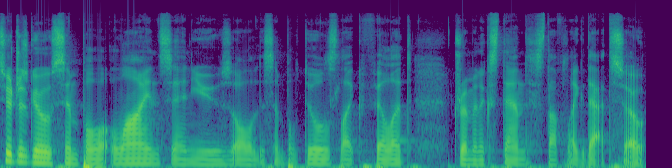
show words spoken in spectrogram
So just go simple lines and use all of the simple tools like fillet, trim and extend, stuff like that. So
